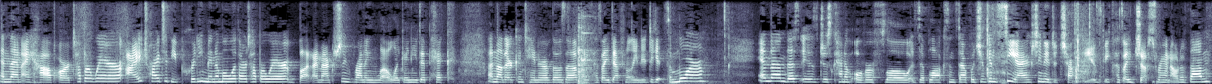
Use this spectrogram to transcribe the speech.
And then I have our Tupperware. I try to be pretty minimal with our Tupperware, but I'm actually running low. Like I need to pick another container of those up because I definitely need to get some more. And then this is just kind of overflow Ziplocs and stuff, which you can see I actually need to check these because I just ran out of them.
